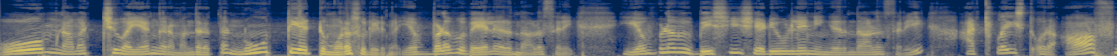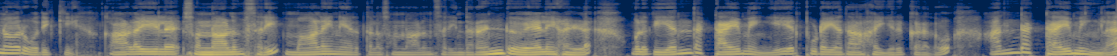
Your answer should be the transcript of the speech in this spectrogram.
ஓம் நமச்சிவயங்கிற மந்திரத்தை நூற்றி எட்டு முறை சொல்லிவிடுங்க எவ்வளவு வேலை இருந்தாலும் சரி எவ்வளவு பிஸி ஷெடியூல்லே நீங்கள் இருந்தாலும் சரி அட்லீஸ்ட் ஒரு ஆஃப் அன் ஹவர் ஒதுக்கி காலையில் சொன்னாலும் சரி மாலை நேரத்தில் சொன்னாலும் சரி இந்த ரெண்டு வேலைகளில் உங்களுக்கு எந்த டைமிங் ஏற்புடையதாக இருக்கிறதோ அந்த டைமிங்கில்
